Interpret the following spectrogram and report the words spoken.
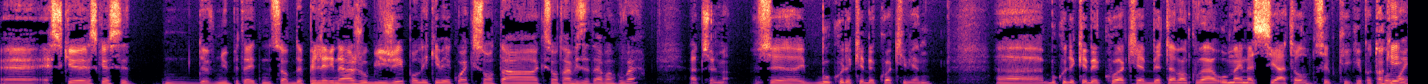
Euh, est-ce que est-ce que c'est devenu peut-être une sorte de pèlerinage obligé pour les Québécois qui sont en, qui sont en visite à Vancouver? Absolument. C'est euh, beaucoup de Québécois qui viennent. Euh, beaucoup de Québécois qui habitent à Vancouver ou même à Seattle, c'est qui, qui est pas trop loin,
